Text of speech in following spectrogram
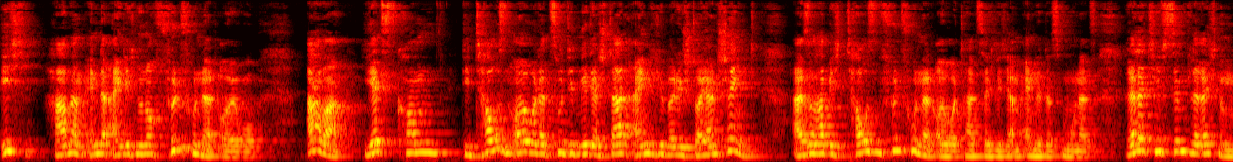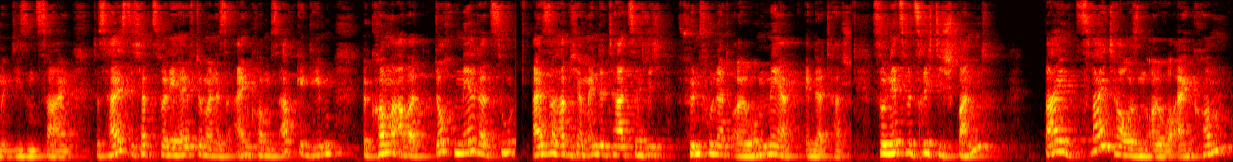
ich habe am Ende eigentlich nur noch 500 Euro. Aber jetzt kommen die 1000 Euro dazu, die mir der Staat eigentlich über die Steuern schenkt. Also habe ich 1500 Euro tatsächlich am Ende des Monats. Relativ simple Rechnung mit diesen Zahlen. Das heißt, ich habe zwar die Hälfte meines Einkommens abgegeben, bekomme aber doch mehr dazu. Also habe ich am Ende tatsächlich 500 Euro mehr in der Tasche. So, und jetzt wird es richtig spannend. Bei 2000 Euro Einkommen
